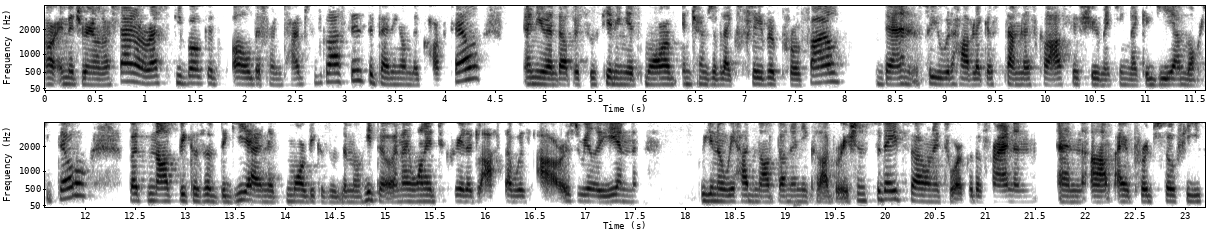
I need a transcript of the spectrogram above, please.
our imagery on our site our recipe book it's all different types of glasses depending on the cocktail and you end up associating it more in terms of like flavor profile then so you would have like a stemless glass if you're making like a Ghia mojito, but not because of the Ghia and it more because of the mojito. And I wanted to create a glass that was ours really. And you know, we had not done any collaborations to date, so I wanted to work with a friend and and um, I approached Sophie,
